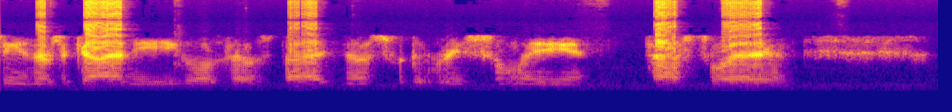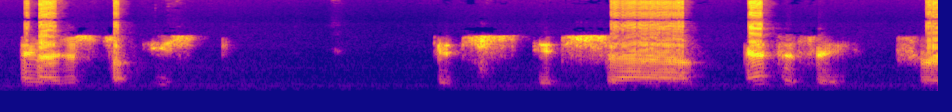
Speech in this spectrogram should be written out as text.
seeing there's a guy in the Eagles that was diagnosed with it recently and passed away, and you know, just it's it's uh, empathy for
